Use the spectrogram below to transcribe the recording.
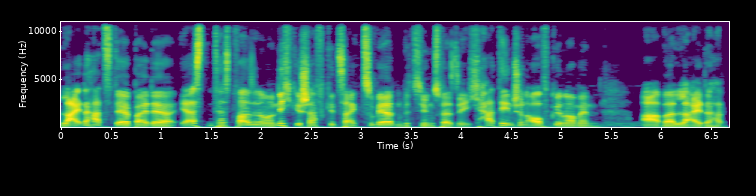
Leider hat es der bei der ersten Testphase noch nicht geschafft, gezeigt zu werden, beziehungsweise ich hatte ihn schon aufgenommen, aber leider hat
